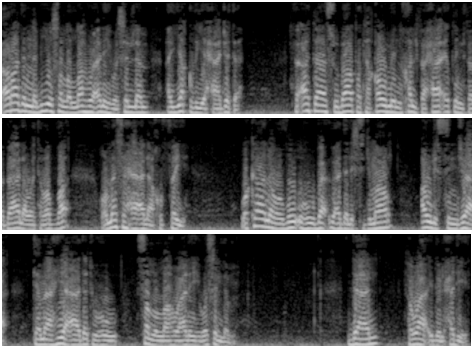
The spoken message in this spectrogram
فأراد النبي صلى الله عليه وسلم أن يقضي حاجته فأتى سباطة قوم خلف حائط فبال وتوضأ ومسح على خفيه وكان وضوءه بعد الاستجمار أو الاستنجاء كما هي عادته صلى الله عليه وسلم. دال فوائد الحديث.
